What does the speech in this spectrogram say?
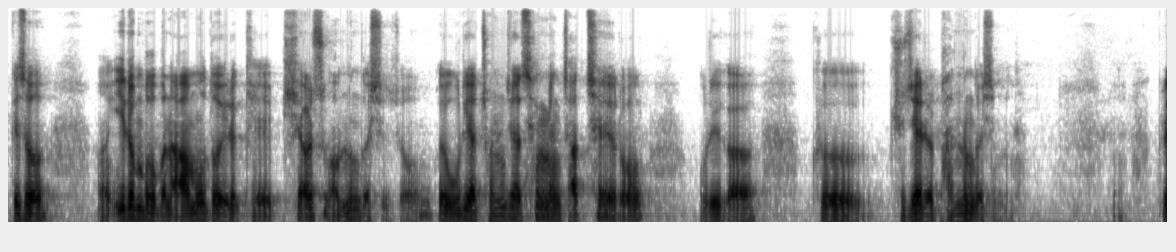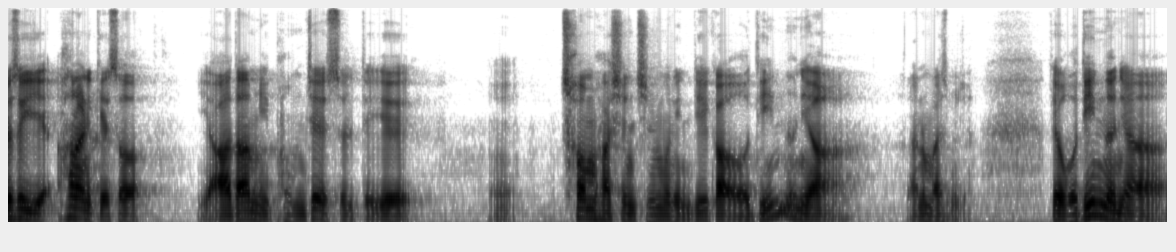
그래서 어, 이런 법은 아무도 이렇게 피할 수가 없는 것이죠. 그 우리가 존재와 생명 자체로 우리가 그 규제를 받는 것입니다. 그래서 이 하나님께서 이 아담이 범죄했을 때에 예, 처음 하신 질문이 네가 어디 있느냐라는 말씀이죠. 그 어디 있느냐?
